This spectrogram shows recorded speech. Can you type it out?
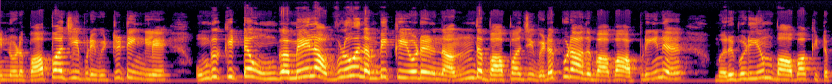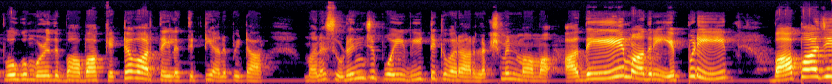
என்னோட பாப்பாஜி இப்படி விட்டுட்டீங்களே உங்ககிட்ட உங்க மேலே அவ்வளோ நம்பிக்கையோடு இருந்த அந்த பாப்பாஜி விடக்கூடாது பாபா அப்படின்னு மறுபடியும் பாபா கிட்ட போகும் பொழுது பாபா கெட்ட வார்த்தையில் திட்டி அனுப்பிட்டார். மனசு உடைஞ்சு போய் வீட்டுக்கு வரார் லக்ஷ்மண் மாமா. அதே மாதிரி எப்படி பாப்பாஜி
